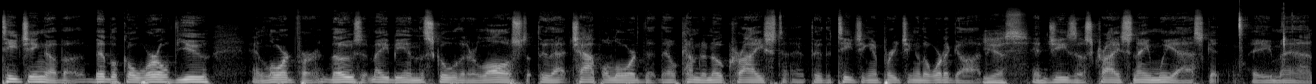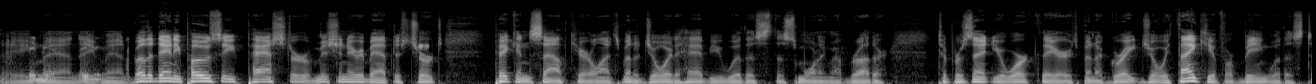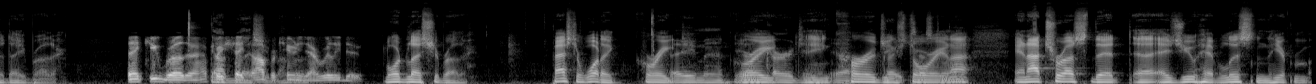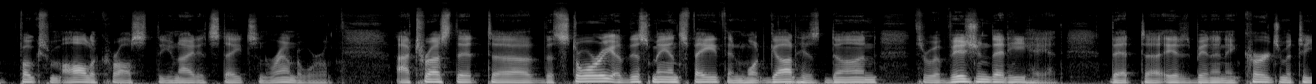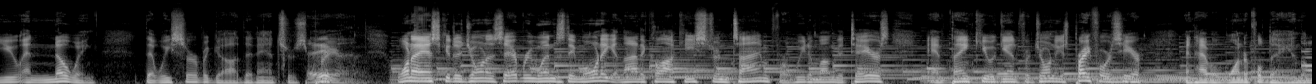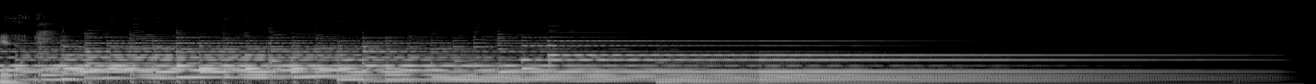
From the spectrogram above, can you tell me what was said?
teaching of a biblical worldview. And Lord, for those that may be in the school that are lost through that chapel, Lord, that they'll come to know Christ uh, through the teaching and preaching of the Word of God. Yes. In Jesus Christ's name we ask it. Amen. Amen. Amen. Brother Danny Posey, pastor of Missionary Baptist Church, Pickens, South Carolina. It's been a joy to have you with us this morning, my brother, to present your work there. It's been a great joy. Thank you for being with us today, brother. Thank you, brother. I appreciate bless the you, opportunity. I really do. Lord bless you, brother. Pastor, what a great, Amen. Yeah, great, encouraging. Yeah, great story. And I testimony. And I trust that uh, as you have listened here from folks from all across the United States and around the world, I trust that uh, the story of this man's faith and what God has done through a vision that he had, that uh, it has been an encouragement to you and knowing that we serve a God that answers prayer. I want to ask you to join us every Wednesday morning at 9 o'clock Eastern Time for Wheat Among the Tares. And thank you again for joining us. Pray for us here and have a wonderful day in the Lord.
